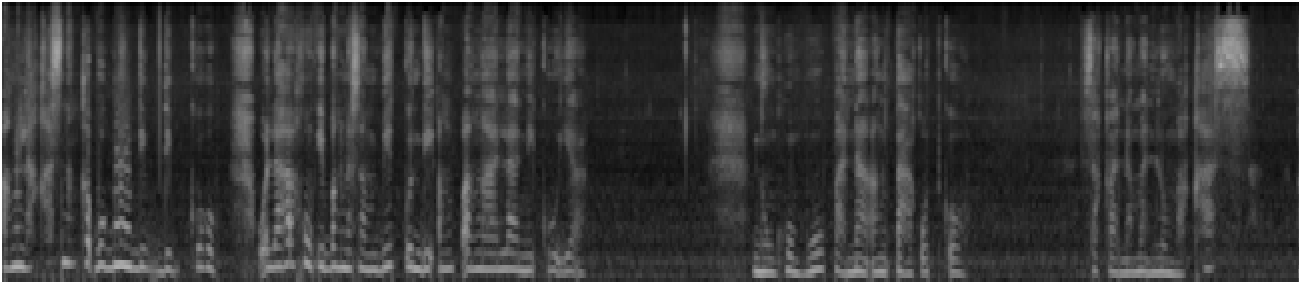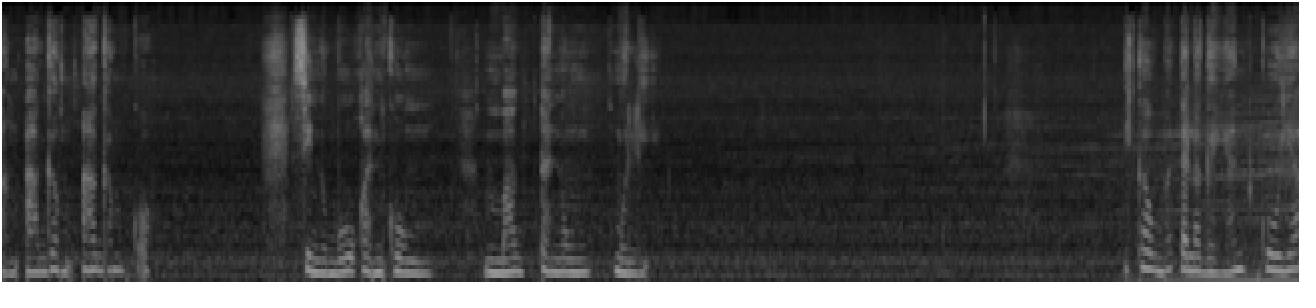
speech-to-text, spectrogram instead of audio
Ang lakas ng kabog ng dibdib ko. Wala akong ibang nasambit kundi ang pangalan ni Kuya. Nung humupa na ang takot ko, saka naman lumakas ang agam-agam ko. Sinubukan kong magtanong muli. Ikaw ba talaga yan, kuya?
